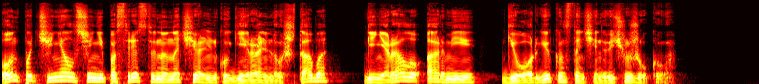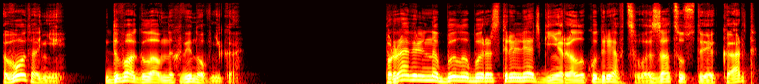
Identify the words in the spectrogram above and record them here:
Он подчинялся непосредственно начальнику Генерального штаба, генералу армии Георгию Константиновичу Жукову. Вот они, два главных виновника. Правильно было бы расстрелять генерала Кудрявцева за отсутствие карт,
